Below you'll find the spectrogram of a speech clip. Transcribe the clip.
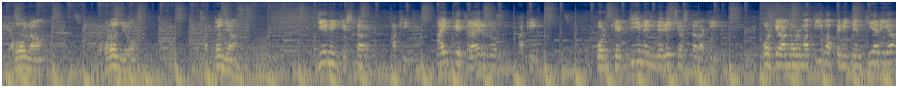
Villabona, Logroño, Santoña, tienen que estar aquí. Hay que traerlos aquí, porque tienen derecho a estar aquí, porque la normativa penitenciaria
